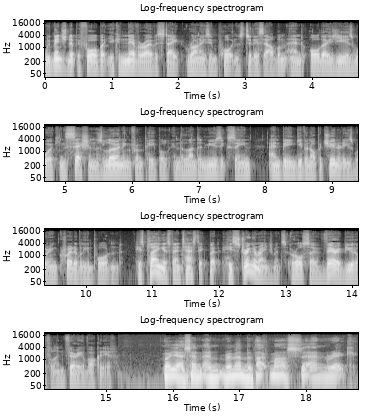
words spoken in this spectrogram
We've mentioned it before, but you can never overstate Ronnie's importance to this album and all those years working sessions, learning from people in the London music scene, and being given opportunities were incredibly important. His playing is fantastic, but his string arrangements are also very beautiful and very evocative. Well, yes, and, and remember, Buckmaster and Rick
